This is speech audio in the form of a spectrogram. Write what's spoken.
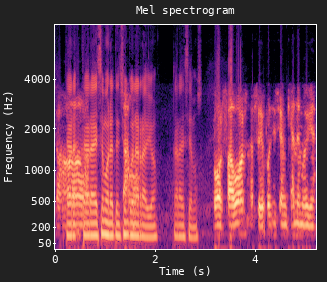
te, agradecemos la atención con la radio. Te agradecemos. Por favor, a su disposición, que ande muy bien.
